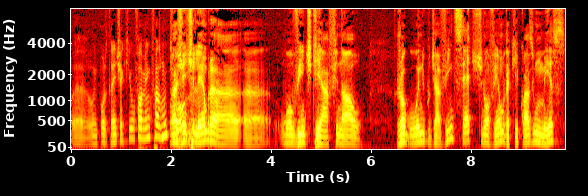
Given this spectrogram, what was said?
Uh, o importante é que o Flamengo faz muito A gente né? lembra uh, uh, o ouvinte que a final, jogo único, dia 27 de novembro, daqui quase um mês,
